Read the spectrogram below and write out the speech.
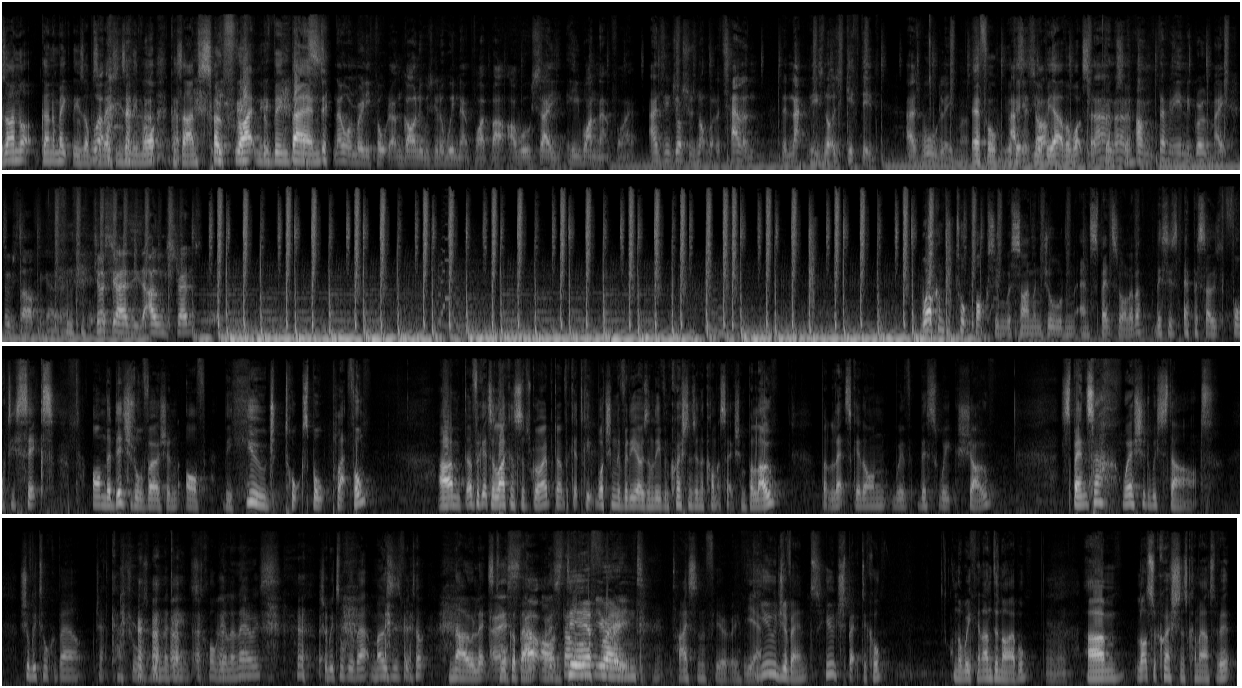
Because I'm not going to make these observations anymore because I'm so frightened of being banned. No one really thought that Ngannou was going to win that fight, but I will say he won that fight. Anthony Joshua's not got the talent. The he's not as gifted as Wardley. Careful, you'll, get, you'll be out of a WhatsApp no, group no, soon. I'm definitely in the group, mate. Who's laughing over there? Joshua has his own strengths. Welcome to Talk Boxing with Simon Jordan and Spencer Oliver. This is episode 46 on the digital version of the huge TalkSport platform. Um, don't forget to like and subscribe. Don't forget to keep watching the videos and leaving questions in the comment section below. But let's get on with this week's show. Spencer, where should we start? Should we talk about Jack Catterall's win against Jorge Linares? Should we talk about Moses Vittori? No, let's talk Let's about start- our dear friend Tyson Fury. Yeah. Huge event, huge spectacle on the weekend, undeniable. Mm-hmm. Um, lots of questions come out of it.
